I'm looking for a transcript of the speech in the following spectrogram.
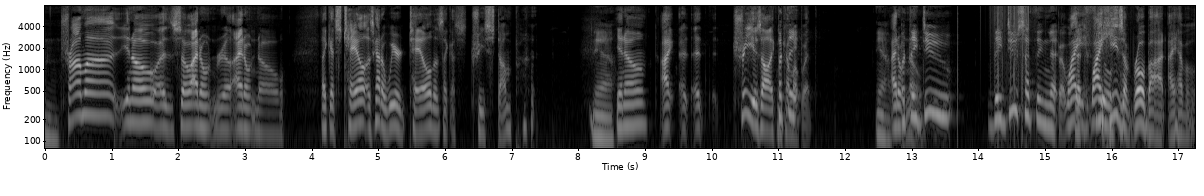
Mm. trauma. You know, uh, so I don't real I don't know. Like its tail, it's got a weird tail that's like a tree stump. yeah, You know, I uh, uh, tree is all I can But come they- up with. yeah. I don't but they do. They do something that. But why that why he's a robot, I have a,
